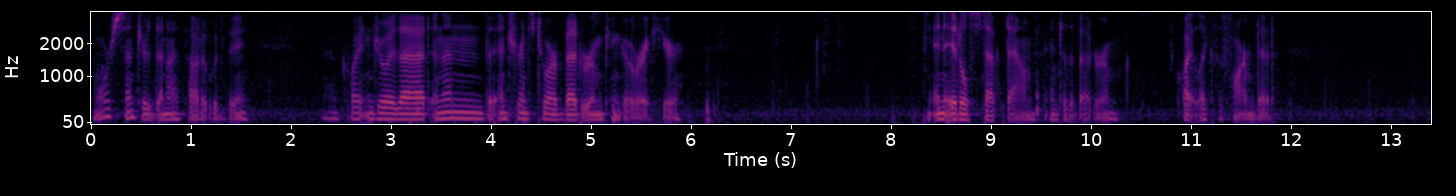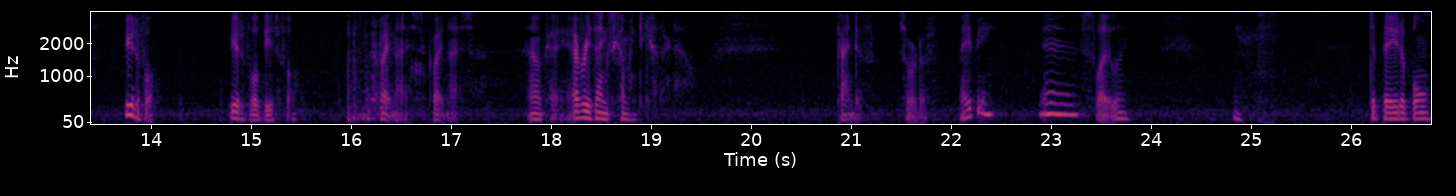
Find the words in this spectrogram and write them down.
more centered than I thought it would be. I quite enjoy that. And then the entrance to our bedroom can go right here. And it'll step down into the bedroom, quite like the farm did. Beautiful. Beautiful, beautiful. Quite nice, quite nice. Okay, everything's coming together now. Kind of, sort of. Maybe? Eh, slightly. Debatable.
